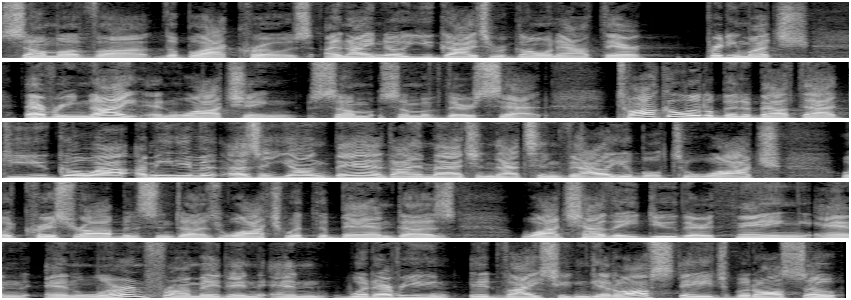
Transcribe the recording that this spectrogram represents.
some of uh, the Black Crowes. And I know you guys were going out there pretty much every night and watching some some of their set. Talk a little bit about that. Do you go out? I mean, even as a young band, I imagine that's invaluable to watch what Chris Robinson does, watch what the band does, watch how they do their thing, and and learn from it, and and whatever you, advice you can get off stage, but also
